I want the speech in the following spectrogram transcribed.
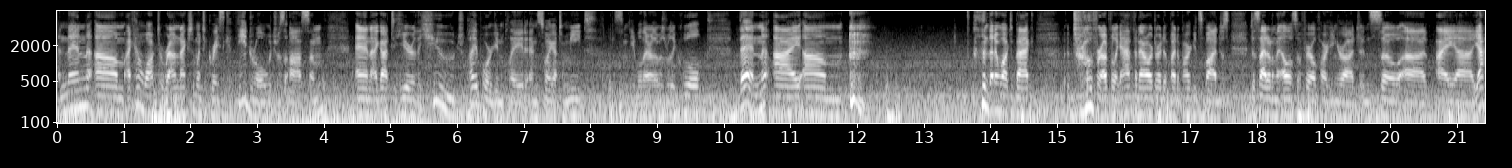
And then um, I kind of walked around and actually went to Grace Cathedral, which was awesome. And I got to hear the huge pipe organ played, and so I got to meet some people there. That was really cool. Then I, um, then I walked back, drove around for like half an hour, tried to find a parking spot, just decided on the Ellis O'Farrell parking garage. And so uh, I, uh, yeah.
